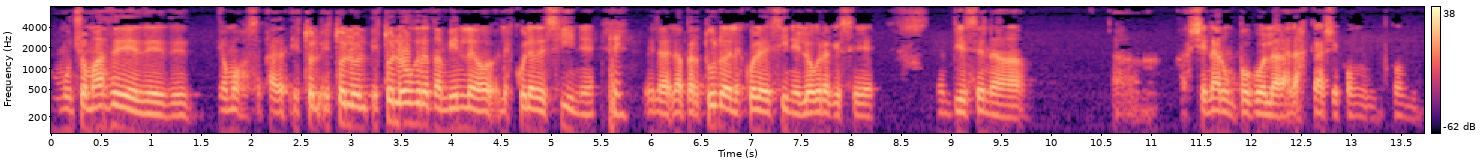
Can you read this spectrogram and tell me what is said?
mucho más de, digamos, esto, esto, esto logra también la, escuela de cine, la, la, apertura de la escuela de cine logra que se empiecen a, a, llenar un poco las calles con, con,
